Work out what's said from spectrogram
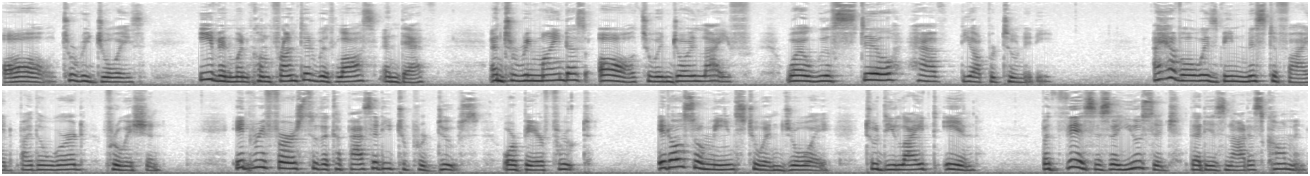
all to rejoice, even when confronted with loss and death, and to remind us all to enjoy life while we still have the opportunity. I have always been mystified by the word fruition. It refers to the capacity to produce or bear fruit. It also means to enjoy, to delight in. But this is a usage that is not as common.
